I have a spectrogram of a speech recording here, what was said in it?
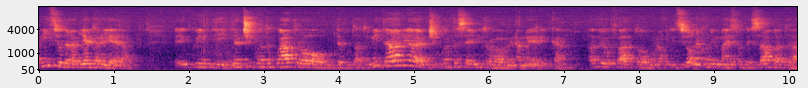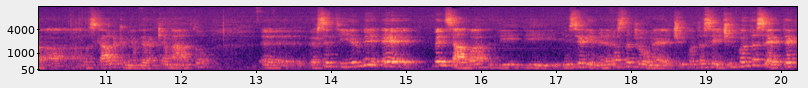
l'inizio della mia carriera. E quindi nel 1954 ho debuttato in Italia e nel 1956 mi trovavo in America. Avevo fatto un'audizione con il maestro De Sabata alla Scala che mi aveva chiamato eh, per sentirmi e pensava di, di inserirmi nella stagione 56-57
